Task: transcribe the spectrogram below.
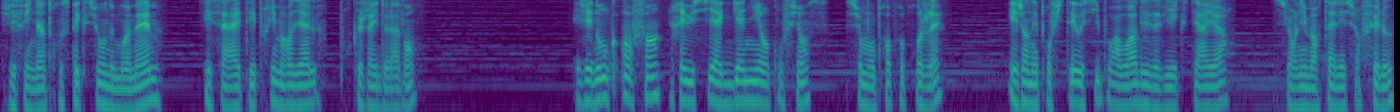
J'ai fait une introspection de moi-même et ça a été primordial pour que j'aille de l'avant. Et j'ai donc enfin réussi à gagner en confiance sur mon propre projet et j'en ai profité aussi pour avoir des avis extérieurs sur l'immortel et sur Fais-le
